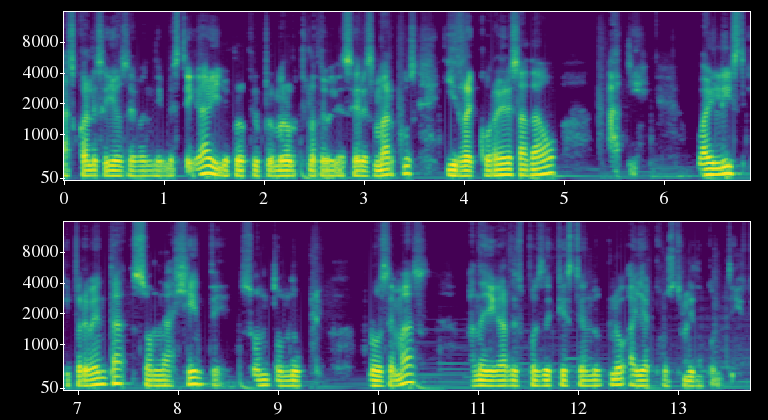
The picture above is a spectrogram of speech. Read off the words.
las cuales ellos deben de investigar y yo creo que el primero que lo debe de hacer es Marcus y recorrer esa DAO aquí. Whitelist y preventa son la gente, son tu núcleo. Los demás van a llegar después de que este núcleo haya construido contigo.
